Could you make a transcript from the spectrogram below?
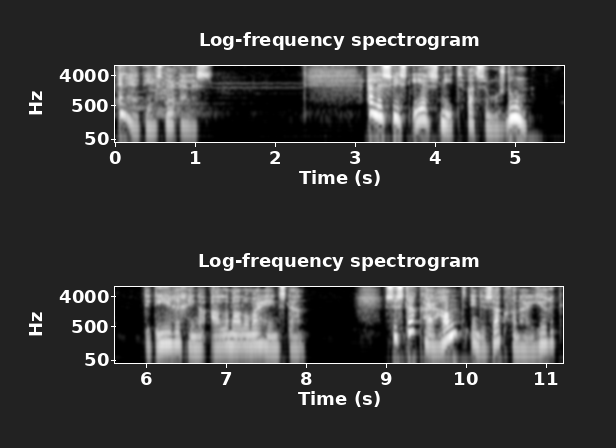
En hij wees naar Alice. Alice wist eerst niet wat ze moest doen. De dieren gingen allemaal om haar heen staan. Ze stak haar hand in de zak van haar jurk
